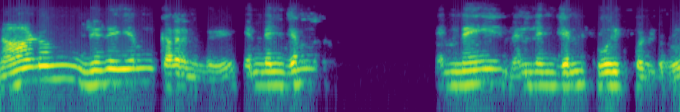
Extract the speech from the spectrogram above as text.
நானும் நிதயம் கலர்ந்து என் நெஞ்சம் என்னை நெஞ்சம் கூறிக்கொண்டு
